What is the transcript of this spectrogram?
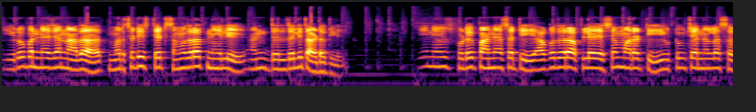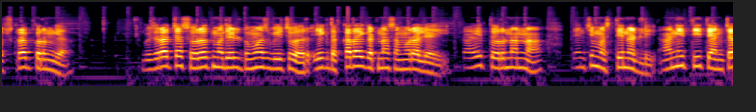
हिरो बनण्याच्या नादात मर्सडीज थेट समुद्रात नेली आणि दलदलीत अडकली. ही न्यूज पुढे पाहण्यासाठी अगोदर आपल्या एस एम मराठी यूट्यूब चॅनलला सबस्क्राईब करून घ्या. गुजरातच्या सुरतमधील डुमस बीचवर एक धक्कादायक घटना समोर आली आहे. काही तरुणांना त्यांची मस्ती नडली आणि ती त्यांच्या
